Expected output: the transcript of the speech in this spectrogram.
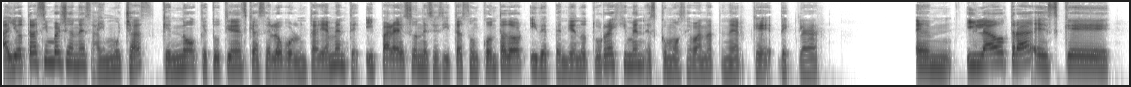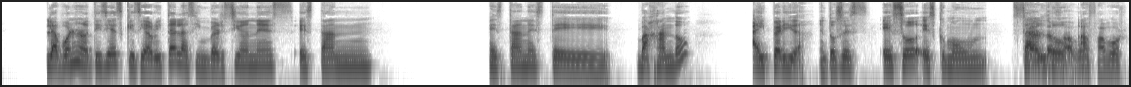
Hay otras inversiones, hay muchas, que no, que tú tienes que hacerlo voluntariamente. Y para eso necesitas un contador y dependiendo tu régimen es como se van a tener que declarar. Em, y la otra es que la buena noticia es que si ahorita las inversiones están, están este, bajando, hay pérdida. Entonces, eso es como un Saldo saldo, a favor. a favor.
